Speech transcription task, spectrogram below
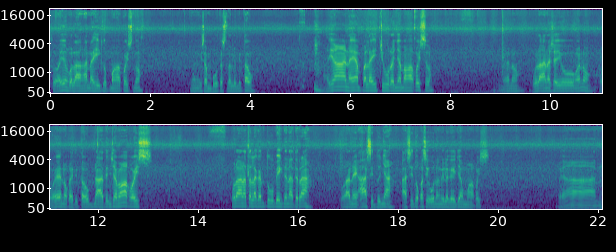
So ayun, wala nga nahigop mga kois, no? Yung isang butas na lumitaw. ayan, ayan pala itsura niya mga kois, oh. Ano, wala na siya yung ano. O ayan, oh, kahit itaob natin siya mga kois. Wala na talagang tubig na natira. Wala na yung asido niya. Asido kasi unang nilagay diyan mga kois. Ayan.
